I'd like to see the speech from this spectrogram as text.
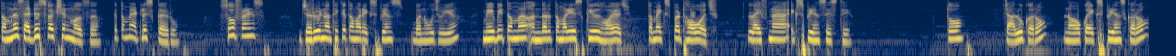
તમને સેટિસ્ફેક્શન મળશે કે તમે એટલીસ્ટ કર્યું. સો ફ્રેન્ડ્સ જરૂરી નથી કે તમારે એક્સપિરિયન્સ બનવું જોઈએ. મે બી તમે અંદર તમારી સ્કિલ હોય જ, તમે એક્સપર્ટ હોવો જ લાઈફના એક્સપિરિયન્સીસથી તો ચાલુ કરો, નવો કોઈ એક્સપિરિયન્સ કરો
